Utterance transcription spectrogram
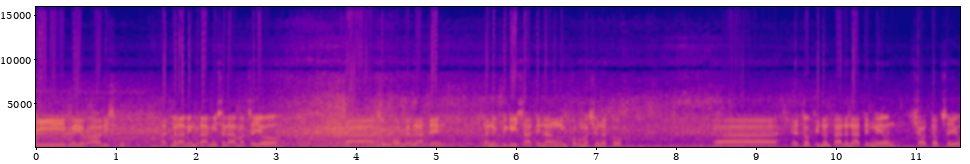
si Mayor Alice Go. At maraming maraming salamat sa iyo sa supporter natin na nagbigay sa atin ng impormasyon na to. Ah, eto pinuntahan na natin ngayon. Shoutout sa iyo.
